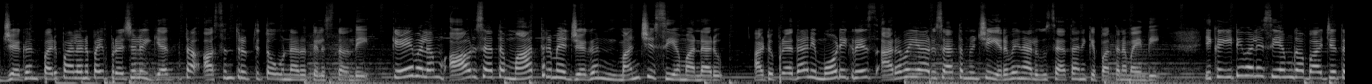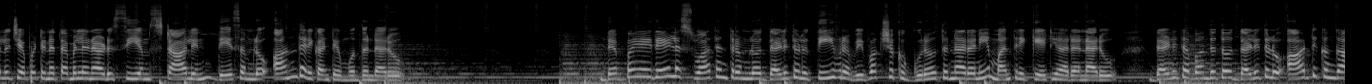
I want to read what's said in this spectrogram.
జగన్ పరిపాలనపై ప్రజలు ఎంత అసంతృప్తితో ఉన్నారో తెలుస్తోంది. కేవలం ఆరు శాతం మాత్రమే జగన్ మంచి సీఎం అన్నారు. అటు ప్రధాని మోడీ క్రేజ్ అరవై ఆరు శాతం నుంచి ఇరవై నాలుగు శాతానికి పతనమైంది. ఇక ఇటీవలే సీఎంగా బాధ్యతలు చేపట్టిన తమిళనాడు సీఎం స్టాలిన్ దేశంలో అందరికంటే ముందున్నారు. డెబ్బై ఐదేళ్ళ స్వాతంత్రంలో దళితులు తీవ్ర వివక్షకు గురవుతున్నారని మంత్రి కేటీఆర్ అన్నారు. దళిత బంధుతో దళితులు ఆర్థికంగా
